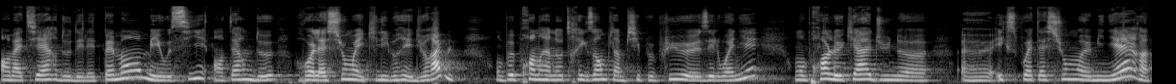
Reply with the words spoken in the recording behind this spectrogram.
en matière de délai de paiement, mais aussi en termes de relations équilibrées et durables. On peut prendre un autre exemple un petit peu plus euh, éloigné. On prend le cas d'une euh, euh, exploitation minière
